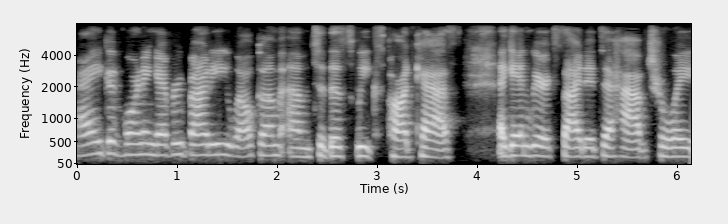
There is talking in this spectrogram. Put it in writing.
Hey, good morning, everybody. Welcome um, to this week's podcast. Again, we're excited to have Troy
